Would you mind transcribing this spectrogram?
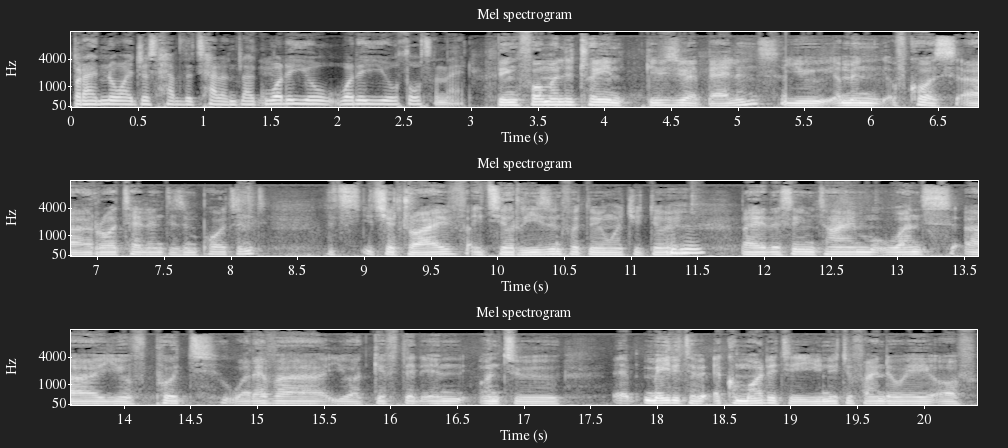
but I know I just have the talent. Like, what are your what are your thoughts on that? Being formally trained gives you a balance. You, I mean, of course, uh, raw talent is important. It's, it's your drive, it's your reason for doing what you're doing. Mm-hmm. But at the same time, once uh, you've put whatever you are gifted in onto, uh, made it a, a commodity, you need to find a way of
